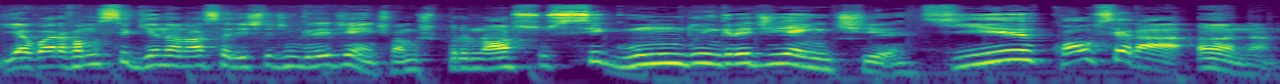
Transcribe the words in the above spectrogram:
E agora vamos seguindo a nossa lista de ingredientes. Vamos pro nosso segundo ingrediente. Que qual será, Ana?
